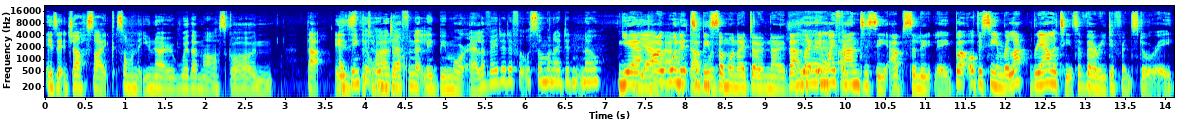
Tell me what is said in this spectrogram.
is it just like someone that you know with a mask on that I think the it turn would on. definitely be more elevated if it was someone I didn't know. Yeah, Yeah, I want it to be would- someone I don't know. That like in Yeah, my I- fantasy, absolutely. But obviously in rela- reality, it's a very different story.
